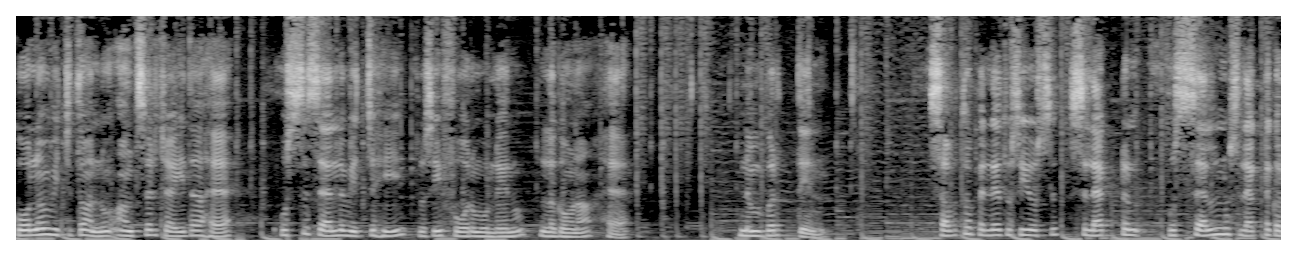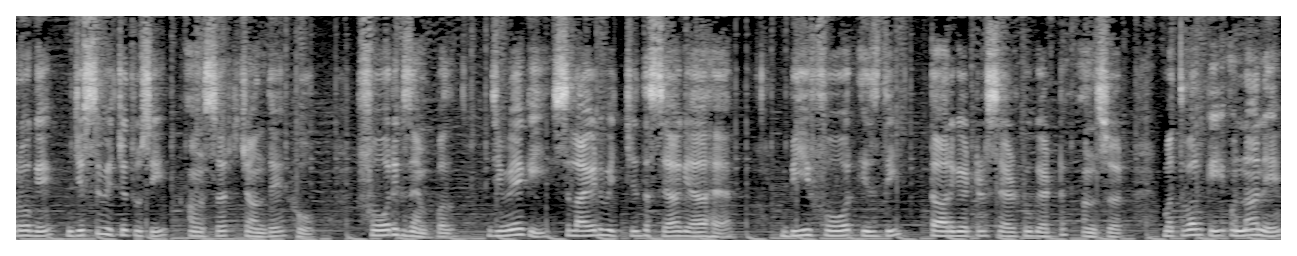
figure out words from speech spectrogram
ਕਾਲਮ ਵਿੱਚ ਤੁਹਾਨੂੰ ਆਨਸਰ ਚਾਹੀਦਾ ਹੈ, ਉਸ ਸੈੱਲ ਵਿੱਚ ਹੀ ਤੁਸੀਂ ਫਾਰਮੂਲੇ ਨੂੰ ਲਗਾਉਣਾ ਹੈ। ਨੰਬਰ 3 ਸਭ ਤੋਂ ਪਹਿਲੇ ਤੁਸੀਂ ਉਸ ਸਿਲੈਕਟ ਉਸ ਸੈੱਲ ਨੂੰ ਸਿਲੈਕਟ ਕਰੋਗੇ, ਜਿਸ ਵਿੱਚ ਤੁਸੀਂ ਆਨਸਰ ਚਾਹੁੰਦੇ ਹੋ। ਫੋਰ ਐਗਜ਼ਾਮਪਲ ਜਿਵੇਂ ਕਿ ਸਲਾਈਡ ਵਿੱਚ ਦੱਸਿਆ ਗਿਆ ਹੈ B4 is the targeted cell to get answer ਮਤਲਬ ਕਿ ਉਹਨਾਂ ਨੇ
